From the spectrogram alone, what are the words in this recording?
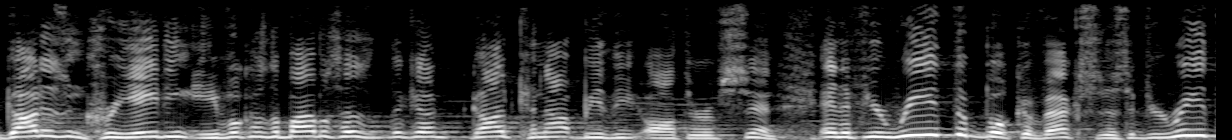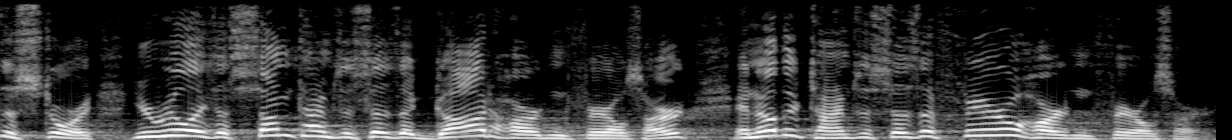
God isn't creating evil because the Bible says that God cannot be the author of sin. And if you read the book of Exodus, if you read the story, you realize that sometimes it says that God hardened Pharaoh's heart, and other times it says that Pharaoh hardened Pharaoh's heart.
